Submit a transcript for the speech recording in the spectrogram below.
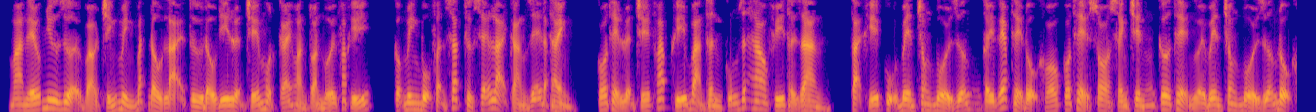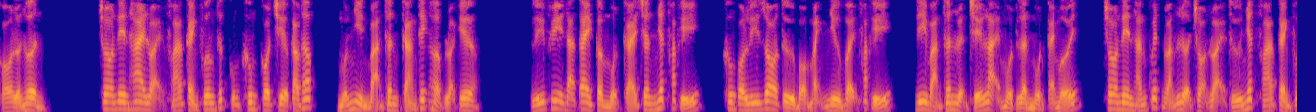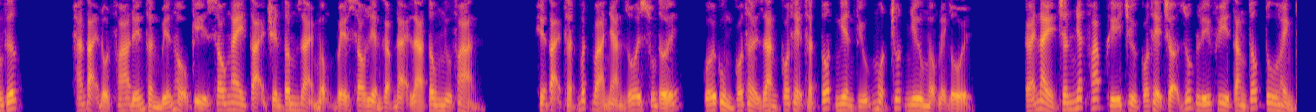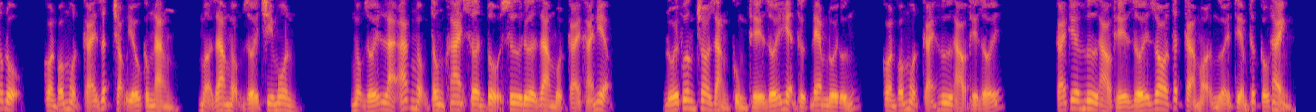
Mà nếu như dựa vào chính mình bắt đầu lại từ đầu đi luyện chế một cái hoàn toàn mới pháp khí, cộng minh bộ phận sắc thực sẽ lại càng dễ đạt thành, có thể luyện chế pháp khí bản thân cũng rất hao phí thời gian, tại khí cụ bên trong bồi dưỡng cấy ghép thể độ khó có thể so sánh trên cơ thể người bên trong bồi dưỡng độ khó lớn hơn. Cho nên hai loại phá cảnh phương thức cũng không có chia cao thấp, muốn nhìn bản thân càng thích hợp loại kia. Lý phi đã tay cầm một cái chân nhất pháp khí, không có lý do từ bỏ mạnh như vậy pháp khí, đi bản thân luyện chế lại một lần một cái mới, cho nên hắn quyết đoán lựa chọn loại thứ nhất phá cảnh phương thức hắn tại đột phá đến thần biến hậu kỳ sau ngay tại chuyên tâm giải mộng về sau liền gặp đại la tông ngữ phản. Hiện tại thật vất vả nhàn rỗi xuống tới, cuối cùng có thời gian có thể thật tốt nghiên cứu một chút như mộng lệnh rồi. Cái này chân nhất pháp khí trừ có thể trợ giúp lý phi tăng tốc tu hành tốc độ, còn có một cái rất trọng yếu công năng, mở ra mộng giới chi môn. Mộng giới là ác mộng tông khai sơn tổ sư đưa ra một cái khái niệm. Đối phương cho rằng cùng thế giới hiện thực đem đối ứng, còn có một cái hư hảo thế giới. Cái kia hư hảo thế giới do tất cả mọi người tiềm thức cấu thành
